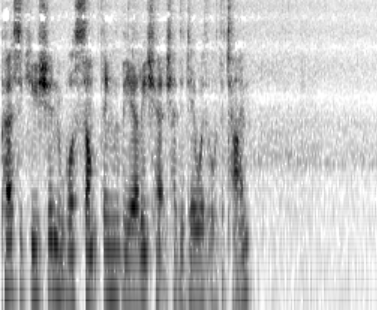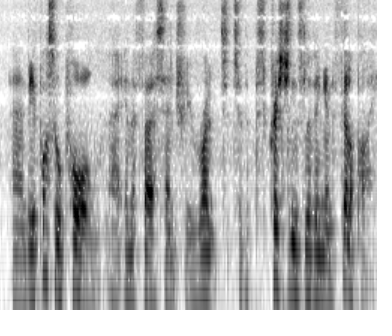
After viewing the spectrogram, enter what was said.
persecution was something that the early church had to deal with all the time. And the Apostle Paul, uh, in the first century, wrote to the Christians living in Philippi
